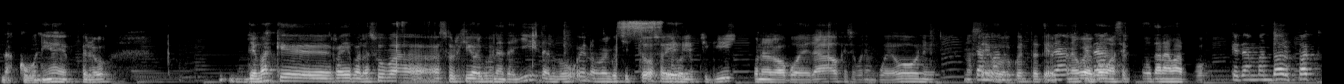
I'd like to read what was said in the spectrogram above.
las comunidades, pero de más que Raya para la Suba ha surgido alguna tallita, algo bueno, algo chistoso ahí Sí. con los chiquillos, con los apoderados que se ponen hueones, no sé, man- cuéntate te han- alguna cómo hacer todo tan amargo. ¿Que te han mandado el pack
